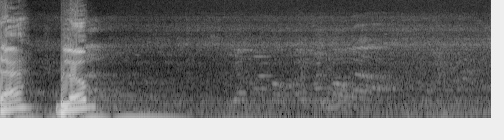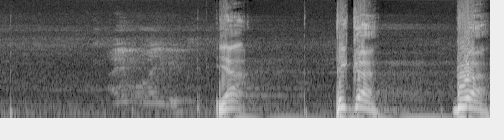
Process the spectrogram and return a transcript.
Udah? Belum? Ya, tiga, dua,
